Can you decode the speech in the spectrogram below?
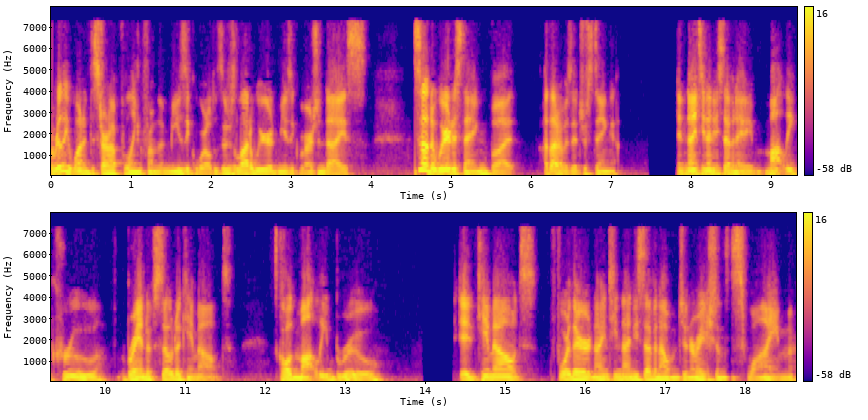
I really wanted to start off pulling from the music world because there's a lot of weird music merchandise it's not the weirdest thing, but I thought it was interesting. In 1997, a Motley Crue brand of soda came out. It's called Motley Brew. It came out for their 1997 album Generation Swine.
